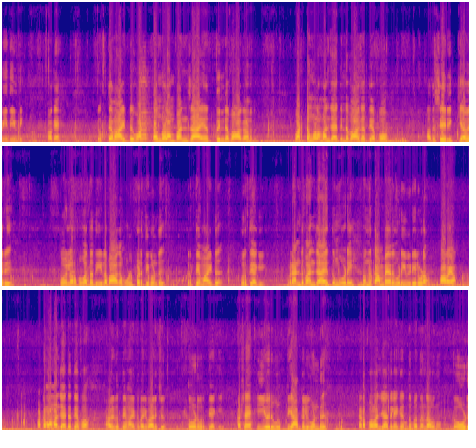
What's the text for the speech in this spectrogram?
വീതി ഉണ്ട് ഓക്കെ? കൃത്യമായിട്ട് വട്ടംകുളം പഞ്ചായത്തിന്റെ ഭാഗമാണിത്. വട്ടംകുളം പഞ്ചായത്തിന്റെ ഭാഗം അത് ശരിക്കും അവർ തൊഴിലുറപ്പ് പദ്ധതിയുടെ ഭാഗം ഉൾപ്പെടുത്തിക്കൊണ്ട് കൃത്യമായിട്ട് വൃത്തിയാക്കി. അപ്പോൾ രണ്ട് പഞ്ചായത്തും കൂടി ഒന്ന് കമ്പയറും കൂടി ഈ വീഡിയോയിലൂടെ പറയാം. പട്ടംകുളം പഞ്ചായത്ത് എത്തിയപ്പോൾ അവർ കൃത്യമായിട്ട് പരിപാലിച്ചു തോട് വൃത്തിയാക്കി. പക്ഷേ ഈ ഒരു വൃത്തിയാക്കൽ കൊണ്ട് എടപ്പാൾ പഞ്ചായത്തിലേക്ക് എത്തുമ്പോൾ എന്തുണ്ടാവുന്നു? തോട്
